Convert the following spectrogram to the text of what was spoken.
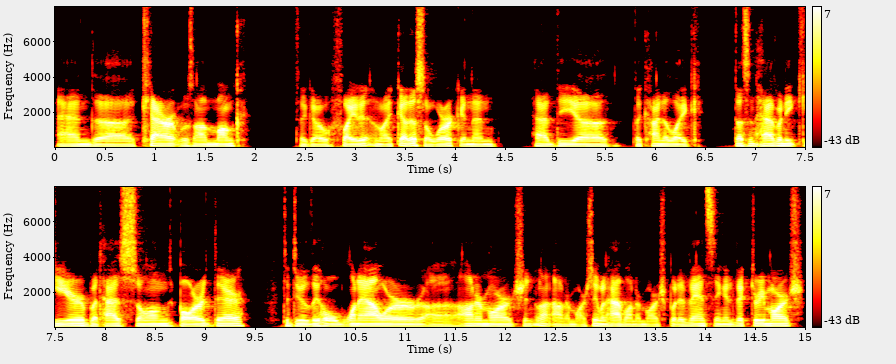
And uh, Carrot was on monk to go fight it, and like yeah, this will work. And then had the uh, the kind of like doesn't have any gear but has songs bard there to do the whole one hour uh, honor march and not honor march they wouldn't have honor march but advancing and victory march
